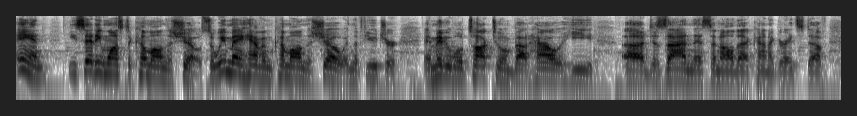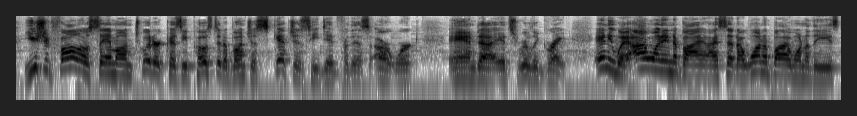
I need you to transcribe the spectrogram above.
And he said he wants to come on the show. So we may have him come on the show in the future. And maybe we'll talk to him about how he uh, designed this and all that kind of great stuff. You should follow Sam on Twitter because he posted a bunch of sketches he did for this artwork. And uh, it's really great. Anyway, I went in to buy it. I said, I want to buy one of these.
